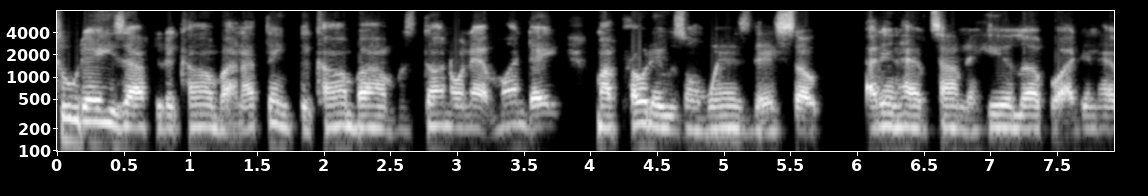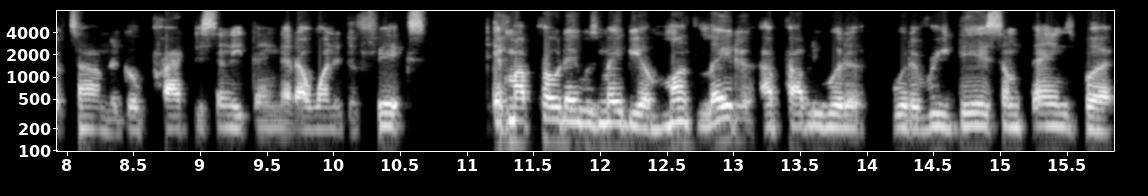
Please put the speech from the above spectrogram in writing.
two days after the combine. I think the combine was done on that Monday. My pro day was on Wednesday, so I didn't have time to heal up or I didn't have time to go practice anything that I wanted to fix. If my pro day was maybe a month later, I probably would have would have redid some things, but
